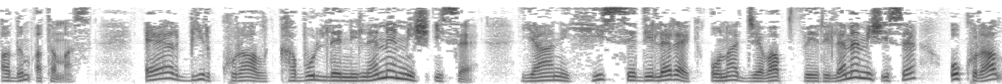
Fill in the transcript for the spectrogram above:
adım atamaz. Eğer bir kural kabullenilememiş ise, yani hissedilerek ona cevap verilememiş ise, o kural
